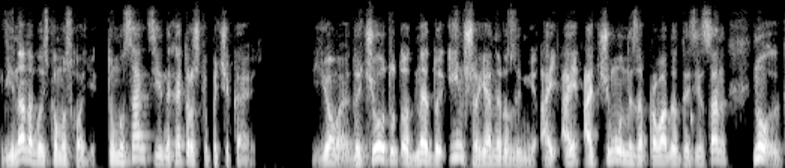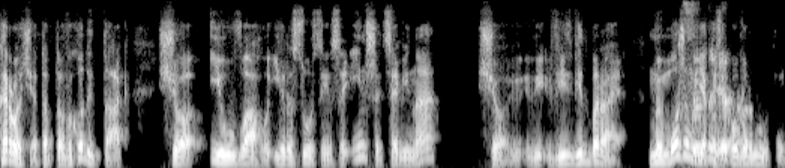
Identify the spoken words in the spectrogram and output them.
війна на близькому сході. Тому санкції нехай трошки почекають. Йоме, до чого тут одне до іншого, я не розумію. А, а, а чому не запровадити ці сан? Ну коротше, тобто, виходить так, що і увагу, і ресурси, і все інше, ця війна що ві- ві- відбирає. Ми можемо Це якось повернути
